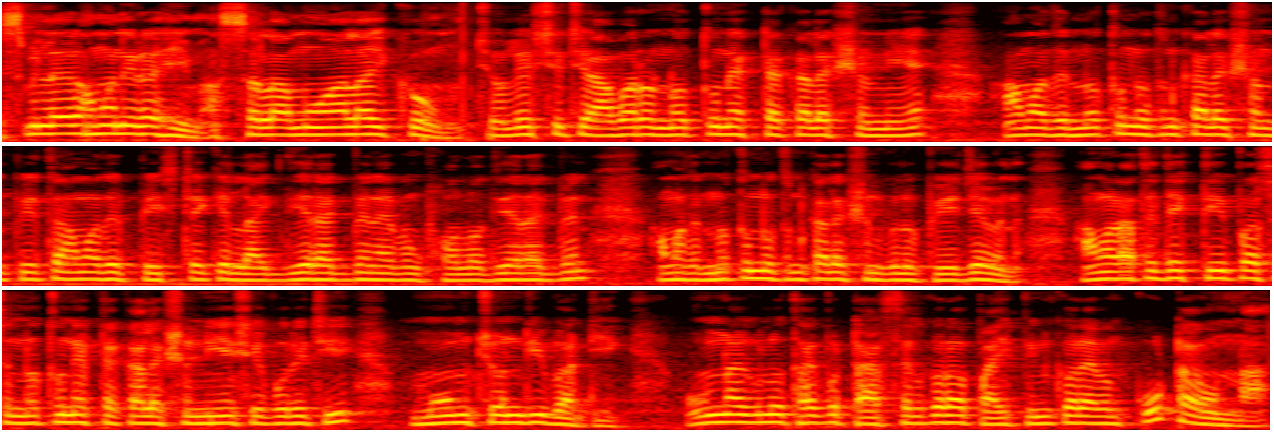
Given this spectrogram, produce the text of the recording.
বিসমিল্লাহ রহমান রাহিম। আসসালামু আলাইকুম। চলে এসেছি আবারও নতুন একটা কালেকশন নিয়ে। আমাদের নতুন নতুন কালেকশন পেতে আমাদের পেজটাকে লাইক দিয়ে রাখবেন এবং ফলো দিয়ে রাখবেন। আমাদের নতুন নতুন কালেকশনগুলো পেয়ে যাবেন। আমার হাতে দেখতেই পাচ্ছেন, নতুন একটা কালেকশন নিয়ে এসে পড়েছি, মোমচন্ডী বাটিক। ওড়নাগুলো থাকবে, টার্সেল করা, পাইপিং করা এবং কোটা ওড়না।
